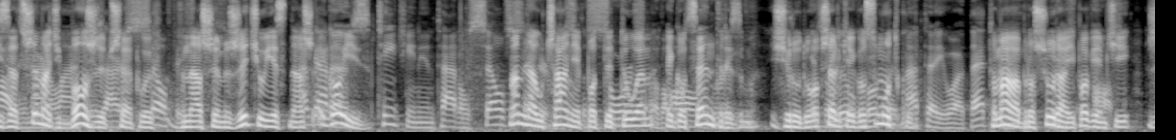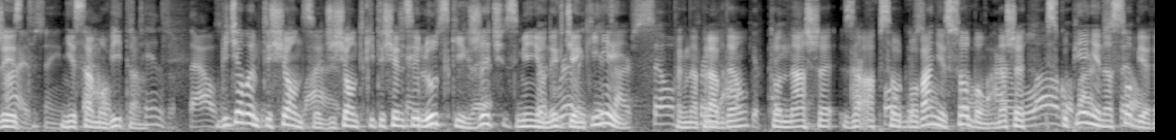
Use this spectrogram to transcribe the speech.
i zatrzymać Boży przepływ w naszym życiu, jest nasz egoizm. Mam nauczanie pod tytułem Egocentryzm źródło wszelkiego smutku. To mała broszura i powiem Ci, że jest niesamowita. Widziałem tysiące, dziesiątki tysięcy ludzkich żyć zmienionych dzięki niej. Tak naprawdę to nasze zaabsorbowanie sobą, nasze skupienie na sobie,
